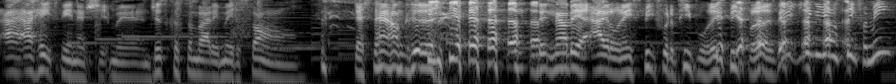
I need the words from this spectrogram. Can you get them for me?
I, I hate seeing that shit, man. Just because somebody made a song that sound good, they- now they're an idol and they speak for the people. They speak for us. They, you don't speak for me.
